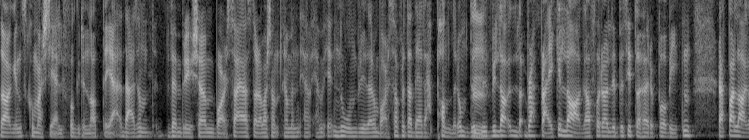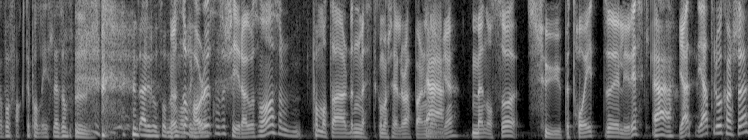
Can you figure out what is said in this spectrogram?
dagens kommersiell for grunn av at jeg, det er sånn Hvem bryr seg om Barca? Jeg står der bare sånn Ja, men Noen bryr deg om Barca, for det er det rap handler om. Du, Mm. du, la, rap ble ikke laga for å sitte og høre på beaten. Rap er laga for fuck the police, liksom. det er liksom sånne Mm. Men så har du sånn som Chirag og sånn, som på en måte er den mest kommersielle rapperen i Ja. Norge. Men også supertoit uh, lyrisk. Ja, ja. Jeg, jeg tror kanskje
